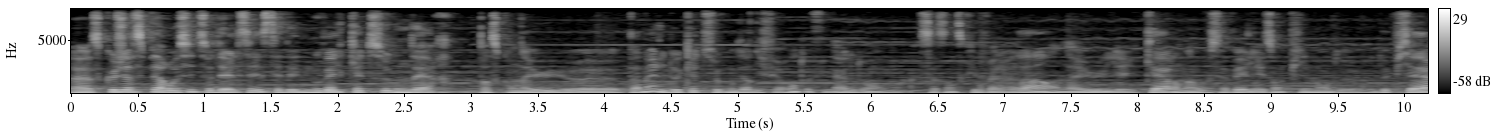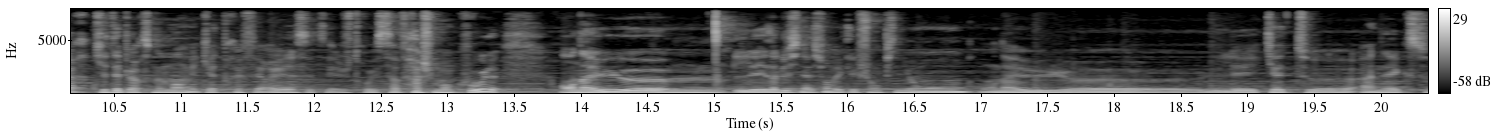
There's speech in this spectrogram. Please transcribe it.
ce que j'espère aussi de ce DLC, c'est des nouvelles quêtes secondaires, parce qu'on a eu euh, pas mal de quêtes secondaires différentes au final dans Assassin's Creed Valhalla. On a eu les cairns, hein, vous savez, les empilements de, pierres, qui étaient personnellement mes quêtes préférées, c'était, je trouvais ça vachement cool. On a eu euh, les hallucinations avec les champignons, on a eu les quêtes annexes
